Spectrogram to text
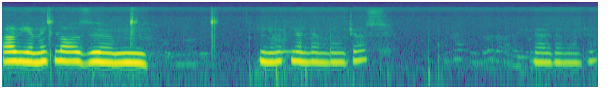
Abi yemek lazım. Yemek nereden bulacağız? Nereden bulacağız?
